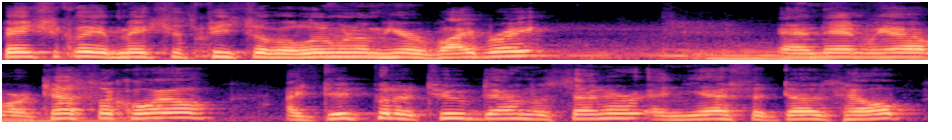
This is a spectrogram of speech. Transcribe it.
Basically, it makes this piece of aluminum here vibrate. And then we have our Tesla coil. I did put a tube down the center, and yes, it does help.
